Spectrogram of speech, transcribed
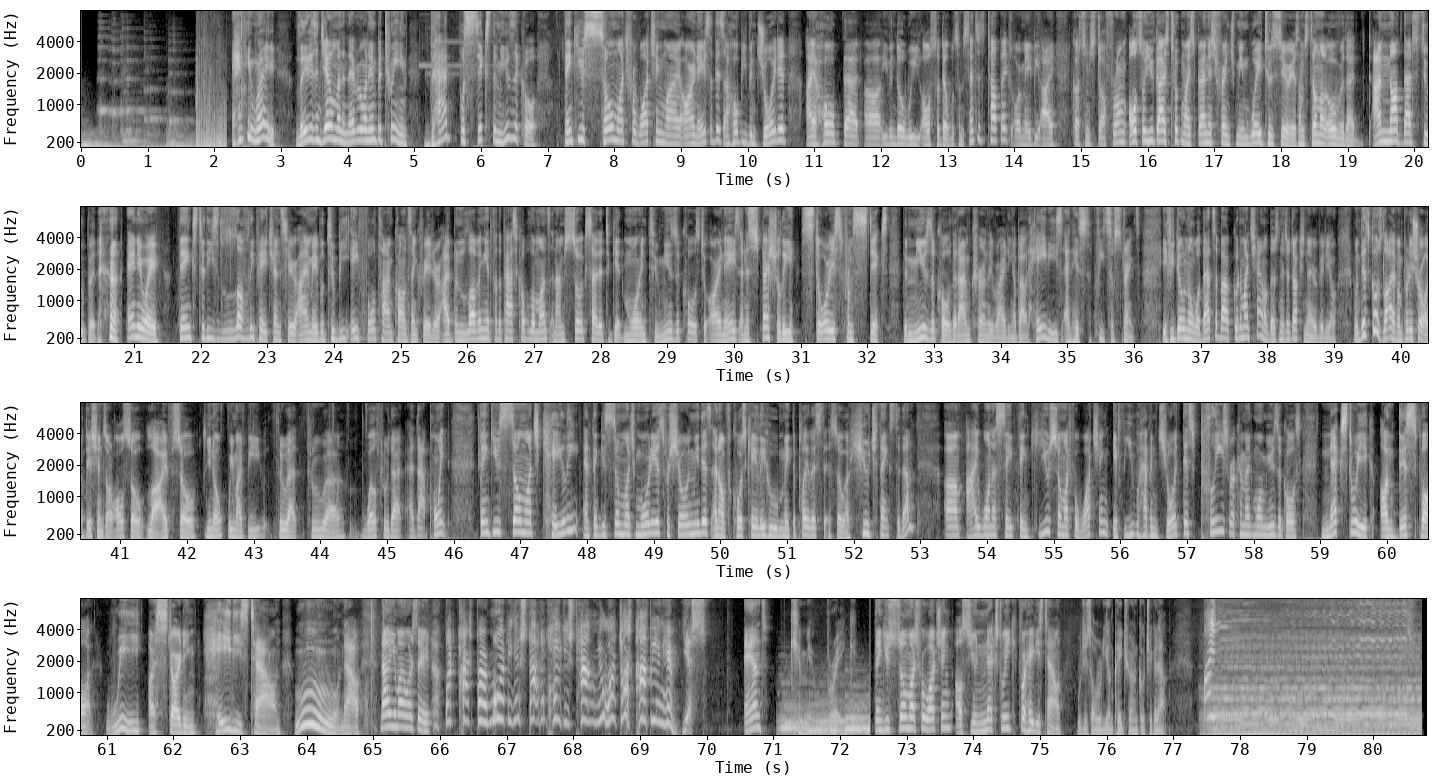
Anyway, ladies and gentlemen, and everyone in between, that was Six the Musical. Thank you so much for watching my RNAs of this. I hope you've enjoyed it. I hope that uh, even though we also dealt with some sensitive topics, or maybe I got some stuff wrong. Also, you guys took my Spanish French meme way too serious. I'm still not over that. I'm not that stupid. anyway, Thanks to these lovely patrons here, I am able to be a full-time content creator. I've been loving it for the past couple of months, and I'm so excited to get more into musicals, to RNAs, and especially Stories from Styx, the musical that I'm currently writing about Hades and his feats of strength. If you don't know what that's about, go to my channel. There's an introductionary video. When this goes live, I'm pretty sure auditions are also live, so you know we might be through that through uh, well through that at that point. Thank you so much, Kaleigh, and thank you so much, Mortius, for showing me this, and of course Kaleigh who made the playlist so a huge thanks to them. Um, I want to say thank you so much for watching. If you have enjoyed this, please recommend more musicals. Next week on this spot, we are starting Hadestown. Ooh, now, now you might want to say, but Casper Mortius started Hadestown. You are just copying him. Yes, and give me a break. Thank you so much for watching. I'll see you next week for Hadestown, which is already on Patreon. Go check it out. Bye.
